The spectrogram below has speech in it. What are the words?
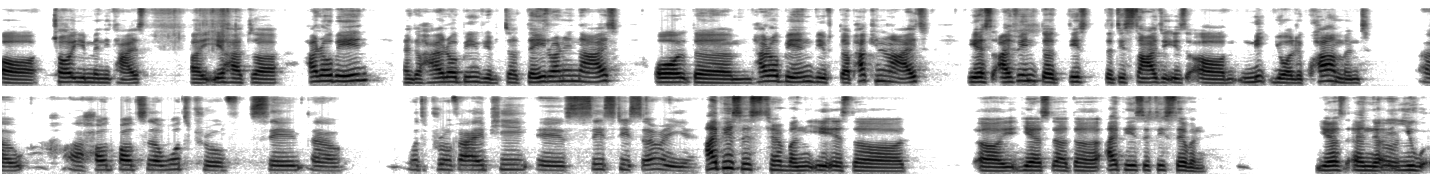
uh try it many times. Uh, it has the halogen and the halogen with the day running light or the um, halogen with the parking light. Yes, I think that this the design is uh meet your requirement. uh, uh, how about the waterproof? Say, uh, waterproof IP is 67 yen. IP67 is the uh yes the, the IP67. Yes, and Good. you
